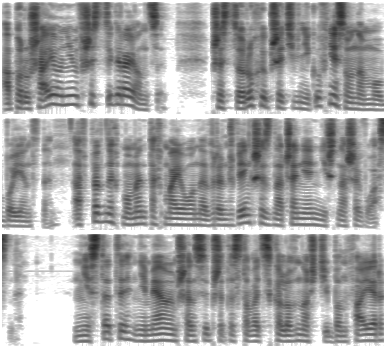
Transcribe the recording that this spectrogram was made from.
a poruszają nim wszyscy grający, przez co ruchy przeciwników nie są nam obojętne, a w pewnych momentach mają one wręcz większe znaczenie niż nasze własne. Niestety nie miałem szansy przetestować skalowności Bonfire,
